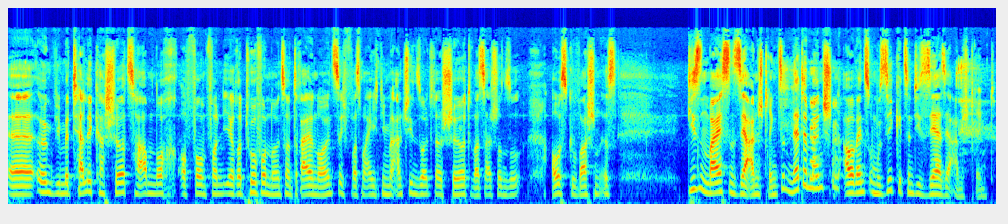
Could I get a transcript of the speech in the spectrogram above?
äh, irgendwie Metallica-Shirts haben noch auf, von, von ihrer Tour von 1993, was man eigentlich nicht mehr anziehen sollte, das Shirt, was halt schon so ausgewaschen ist. Die sind meistens sehr anstrengend. Sind nette Menschen, aber wenn es um Musik geht, sind die sehr, sehr anstrengend.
